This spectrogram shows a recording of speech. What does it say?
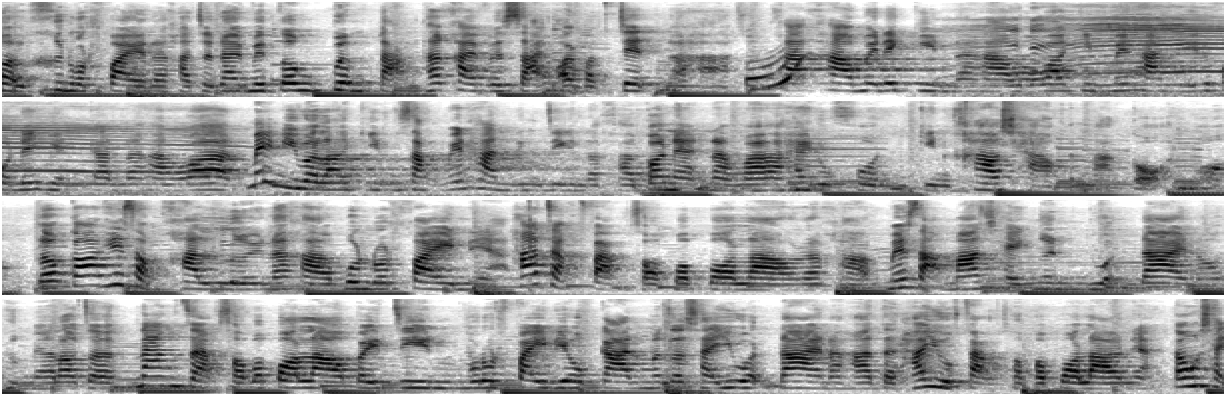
ก่อนขึ้นรถไฟนะคะ จะได้ไม่ต้องเปลืองตังค์ถ้าใครเป็นสายออนแบัตเจ็ตนะคะราคาไม่ได้กินนะคะ เพราะว่ากินไม่ทันนี้ทุกคนได้เห็นกันนะคะว่าไม่มีเวลากินสั่งไม่ทันจริง ๆนะคะ ก็แนะนำว่าให้ทุกคนกินข้าวเช้ากันมาก่อนเนาะแล้วก็ที่สำคัญเลยนะคะ บนรถไฟเนี่ยถ้าจากฝั่งสปปลาวนะคะ ไม่สามารถใช้เงินหยวนได้เนาะถึงแม้เราจะนั่งจากสปปลาวไปจีนบนรถไฟเดียวกันมันจะใช้หยวนได้นะคะ แต่ถ้าอยู่ฝั่งสปปลาวเนี่ยต้องใช้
